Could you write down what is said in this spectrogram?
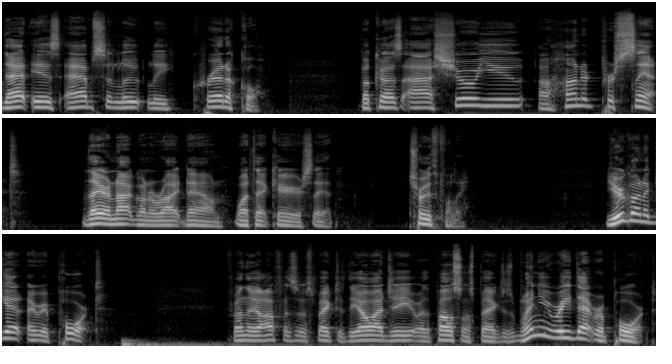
That is absolutely critical because I assure you a hundred percent they are not going to write down what that carrier said. Truthfully, you're going to get a report from the Office of Inspectors, the OIG, or the Postal Inspectors. When you read that report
